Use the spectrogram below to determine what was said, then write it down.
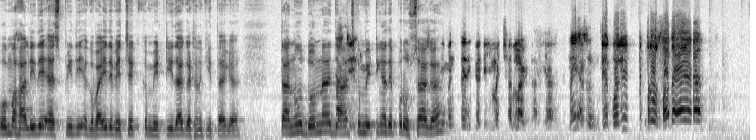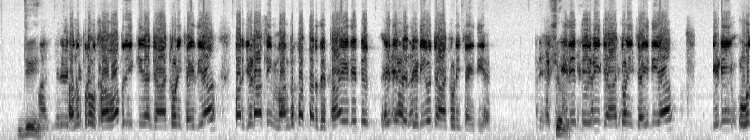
ਉਹ ਮਹਾਲੀ ਦੇ ਐਸਪੀ ਦੀ ਅਗਵਾਈ ਦੇ ਵਿੱਚ ਇੱਕ ਕਮੇਟੀ ਦਾ ਗਠਨ ਕੀਤਾ ਗਿਆ। ਤੁਹਾਨੂੰ ਦੋਨਾਂ ਜਾਂਚ। ਕਮੇਟੀਆਂ ਤੇ ਭਰੋਸਾ ਹੈਗਾ? ਮੈਨੂੰ ਤੇਰੀ ਗੱਡੀ 'ਚ ਮੱਛਰ ਲੱਗਦਾ ਯਾਰ। ਨਹੀਂ ਦੇਖੋ ਜੀ ਭਰੋਸਾ ਤਾਂ ਹੈ ਜੀ। ਸਾਨੂੰ ਭਰੋਸਾ ਵਾ ਬਰੀਕੀ ਨਾਲ ਜਾਂਚ ਹੋਣੀ ਚਾਹੀਦੀ ਆ ਪਰ ਜਿਹੜਾ ਅਸੀਂ ਮੰਗ ਪੱਤਰ ਦਿੱਤਾ ਇਹਦੇ ਤੇ ਇਹਦੇ ਤੇ ਜਿਹੜੀ ਉਹ ਜਾਂਚ ਹੋਣੀ ਚਾਹੀਦੀ ਹੈ। ਇਹਦੇ ਤੇ ਵੀ ਜਾਂਚ ਹੋਣੀ ਚਾਹੀਦੀ ਆ ਜਿਹੜੀ ਉਸ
